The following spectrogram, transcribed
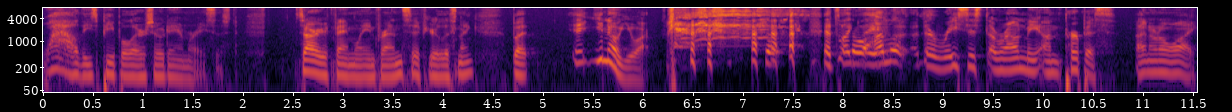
wow these people are so damn racist sorry family and friends if you're listening but eh, you know you are it's like so they, I'm a- uh, they're racist around me on purpose. I don't know why.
